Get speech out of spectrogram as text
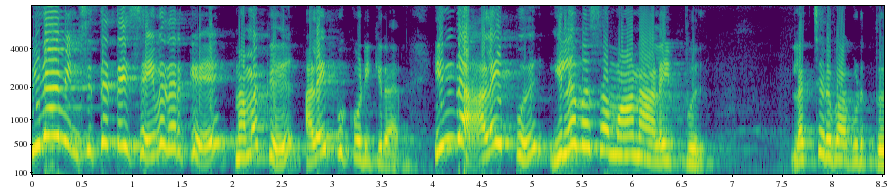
பிதாவின் சித்தத்தை செய்வதற்கு நமக்கு அழைப்பு கொடுக்கிறார். இந்த அழைப்பு இலவசமான அழைப்பு. லட்ச ரூபாய் கொடுத்து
